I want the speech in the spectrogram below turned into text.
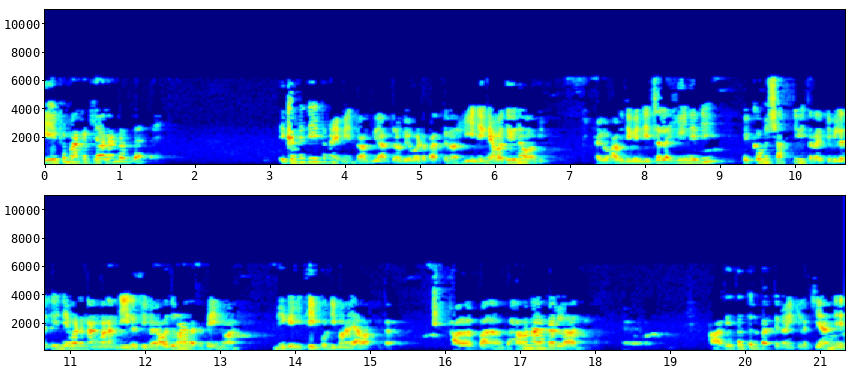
ඒක මට කියා ගන්නත් බෑ. එකම දේ තමයි මේ ද්‍රව්‍ය අද්‍රව්‍ය වලටපත් වෙනවා හීනෙන් අවදි වෙනවා වගේ. ඒක අවදි වෙන්නේ ඉස්සෙල්ලා හීනේදී එකම ශක්තිය විතරයි තිබිලා තියෙන්නේ. ඒවට නම් වණන් දීලා තියෙනවා. අවදි වුණාට පස්සේ පේනවා මේක හිතේ පොඩි මායාවක් විතරයි. භාවනා කරලා ආර්ය තත්ත්වයටපත් වෙනවා කියලා කියන්නේ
